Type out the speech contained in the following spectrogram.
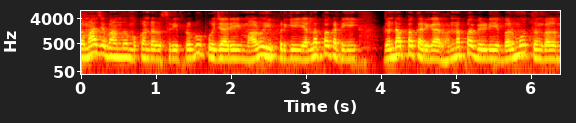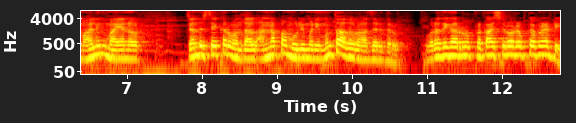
ಸಮಾಜ ಬಾಂಧವ ಮುಖಂಡರು ಶ್ರೀ ಪ್ರಭು ಪೂಜಾರಿ ಮಾಳು ಹಿಪ್ಪರ್ಗಿ, ಯಲ್ಲಪ್ಪ ಕಟಗಿ ದೊಂಡಪ್ಪ ಕರಿಗಾರ್, ಹೊನ್ನಪ್ಪ ಬೀಡಿ ಬರ್ಮೂ ತುಂಗಲ್ ಮಹಲಿಂಗ್ ಮಾಯನವ್ರ ಚಂದ್ರಶೇಖರ್ ವಂದಾಲ್ ಅಣ್ಣಪ್ಪ ಮೂಲಿಮನಿ ಮುಂತಾದವರು ಹಾಜರಿದ್ದರು. ವರದಿಗಾರರು ಪ್ರಕಾಶ್ ಶಿರೋ ರಬಕಾಯಿಬಂಡಿ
